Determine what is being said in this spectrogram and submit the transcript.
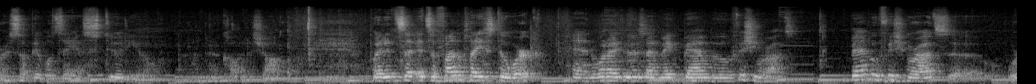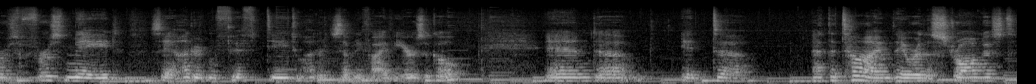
or some people say a studio. I'm going to call it a shop. But it's a, it's a fun place to work, and what I do is I make bamboo fishing rods. Bamboo fishing rods uh, were first made, say, 150 to 175 years ago, and uh, it uh, at the time they were the strongest.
